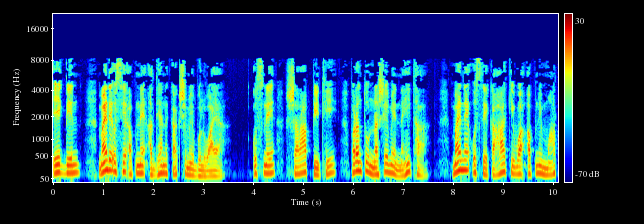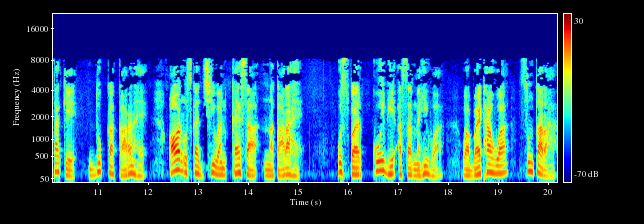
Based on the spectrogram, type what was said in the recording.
एक दिन मैंने उसे अपने अध्ययन कक्ष में बुलवाया। उसने शराब पी थी, परंतु नशे में नहीं था। मैंने उससे कहा कि वह अपनी माता के दुख का कारण है और उसका जीवन कैसा नकारा है। उस पर कोई भी असर नहीं हुआ। वह बैठा हुआ, सुनता रहा।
